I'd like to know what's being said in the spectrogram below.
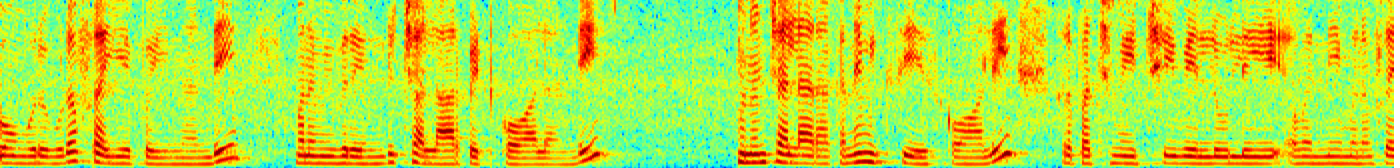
గోంగూర కూడా ఫ్రై అయిపోయిందండి. మనం ఇవి రెండు చల్లారి పెట్టుకోవాలండి. మనం చల్లారాకనే మిక్సీ వేసుకోవాలి. ఇక్కడ పచ్చిమిర్చి వెల్లుల్లి అవన్నీ మనం ఫ్రై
